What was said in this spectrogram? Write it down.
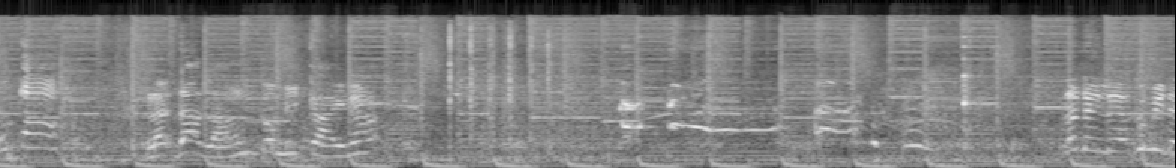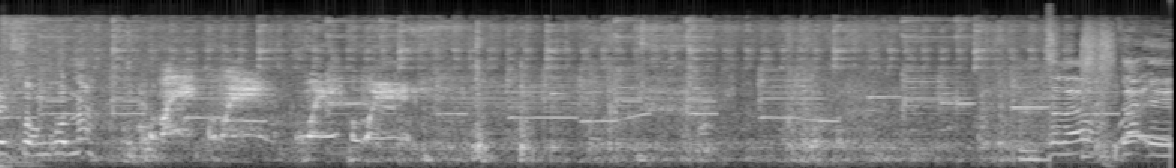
ตุ๊กแกและด้านหลังก็มีไก่นะและในเรือก็มีเด็กสองคนนะ ซะแล้วจ้าเอ๋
